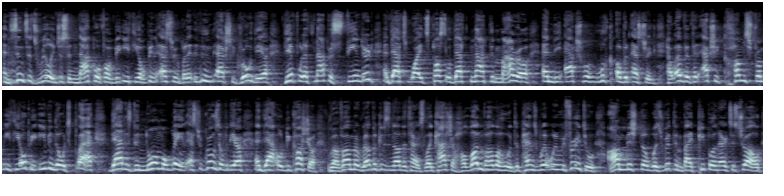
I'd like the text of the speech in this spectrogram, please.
And since it's really just a knockoff of the Ethiopian esrog, but it didn't actually grow there, therefore that's not the standard, and that's why it's pasul. That's not the mara and the actual look of an esrog. However, if it actually comes from Ethiopia, even though it's black, that is the normal way an esrog grows over there, and that would be kasha. Ravama Rava gives another. It's like kasha halan v'halahu. It depends what we're referring to. Our Mishnah was written by people in Eretz Yisrael.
